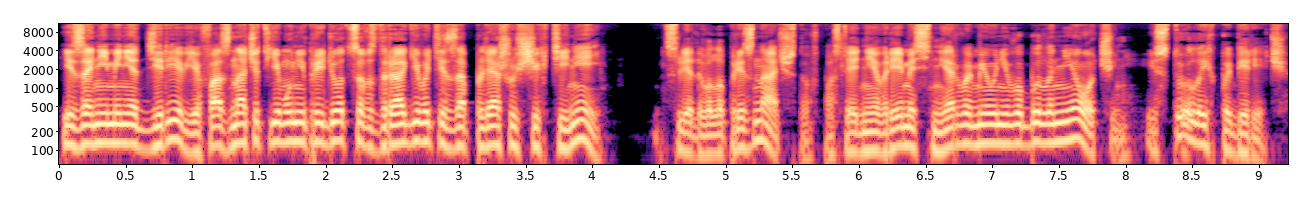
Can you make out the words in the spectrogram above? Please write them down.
и за ними нет деревьев, а значит, ему не придется вздрагивать из-за пляшущих теней. Следовало признать, что в последнее время с нервами у него было не очень, и стоило их поберечь.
